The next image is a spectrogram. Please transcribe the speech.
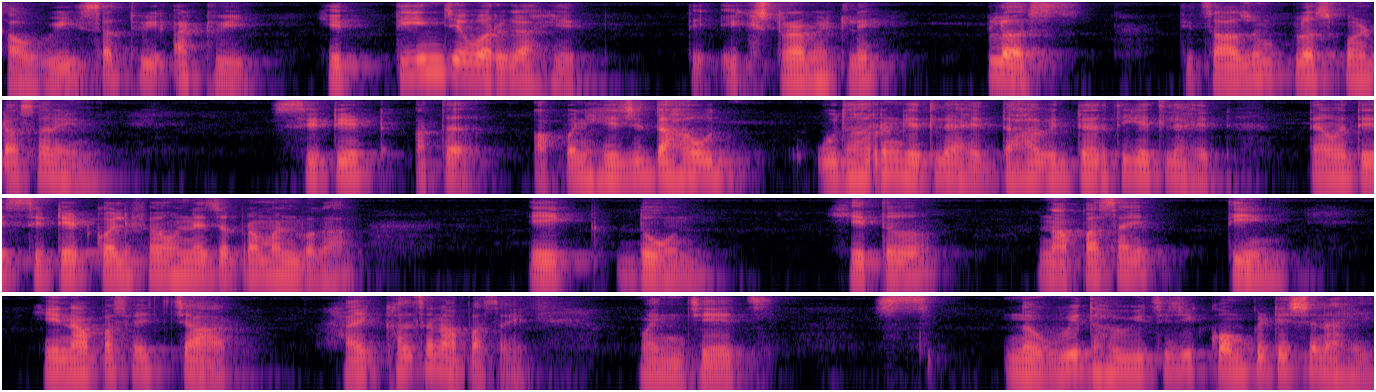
सहावी सातवी आठवी हे तीन जे वर्ग आहेत ते एक्स्ट्रा भेटले. प्लस तिचा अजून प्लस पॉईंट असा राहील सिटेट एट आता आपण हे जे दहा उद उदाहरण घेतले आहेत दहा विद्यार्थी घेतले आहेत त्यामध्ये सिटेट एट क्वालिफाय होण्याचं प्रमाण बघा. एक दोन हे तर नापास आहे तीन हे नापास आहे चार हा एक खालचा नापास आहे. म्हणजेच नववी दहावीची जी कॉम्पिटिशन आहे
